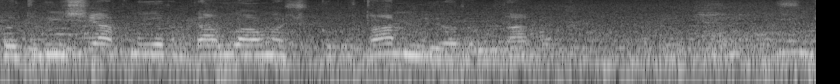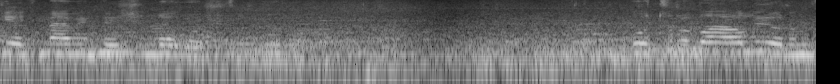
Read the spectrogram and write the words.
Kötü bir iş yapmıyorum da Allah'ıma şükür utanmıyorum da. Çünkü ekmeğimin peşinde koşturuyorum. Oturup ağlıyorum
